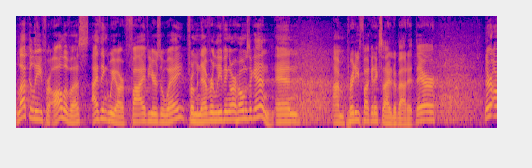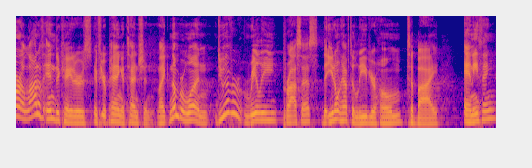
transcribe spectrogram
luckily for all of us, I think we are five years away from never leaving our homes again. And I'm pretty fucking excited about it. There there are a lot of indicators if you're paying attention. Like, number one, do you ever really process that you don't have to leave your home to buy anything?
